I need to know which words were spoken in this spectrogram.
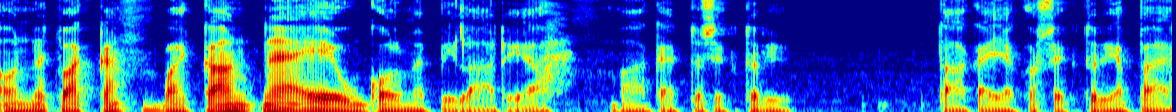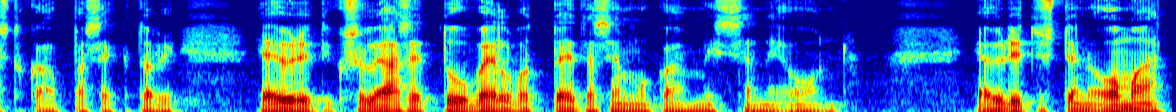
on nyt vaikka, vaikka on nämä EUn kolme pilaria, maankäyttösektori, taakanjakosektori ja päästökauppasektori, ja yritykselle asettuu velvoitteita sen mukaan, missä ne on. Ja yritysten omat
